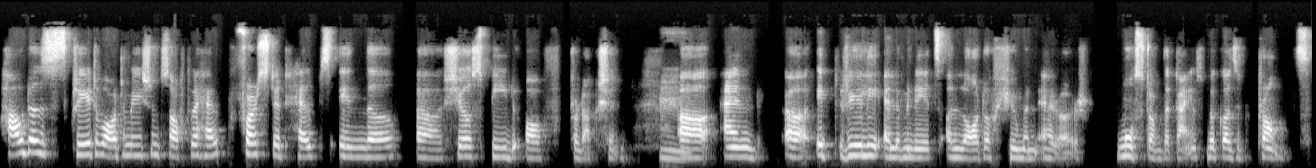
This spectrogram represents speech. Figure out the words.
how does creative automation software help? First, it helps in the uh, sheer speed of production, mm. uh, and uh, it really eliminates a lot of human error most of the times because it prompts.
